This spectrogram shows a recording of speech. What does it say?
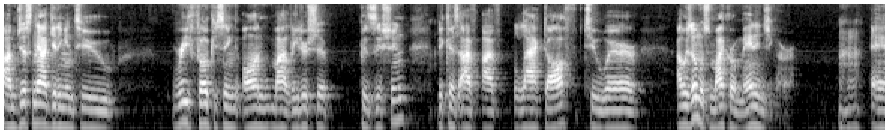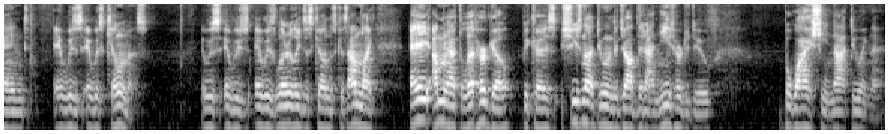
I'm just now getting into refocusing on my leadership position because I've I've lacked off to where I was almost micromanaging her, mm-hmm. and it was it was killing us. It was it was it was literally just killing us because I'm like, a I'm gonna have to let her go because she's not doing the job that I need her to do. But why is she not doing that?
